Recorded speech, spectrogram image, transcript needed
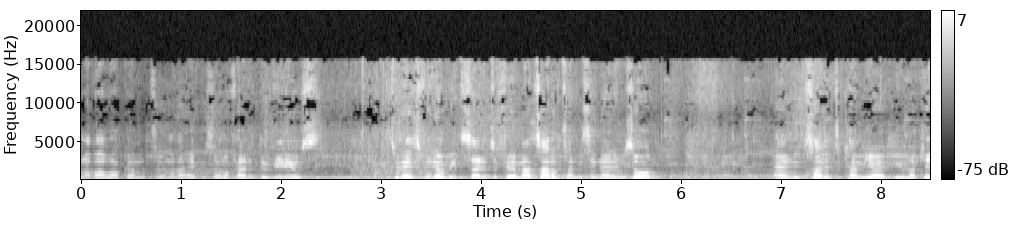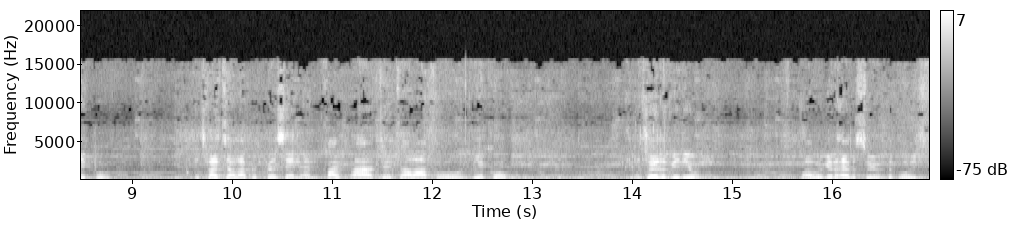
lava welcome to another episode of How to Do Videos. In today's video we decided to film outside of Taumeasina Island Resort and we decided to come here at Piula Kepu. It's 5 tala per person and 5, uh, 10 tala for the vehicle. Enjoy the video while we're gonna have a swim with the boys.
